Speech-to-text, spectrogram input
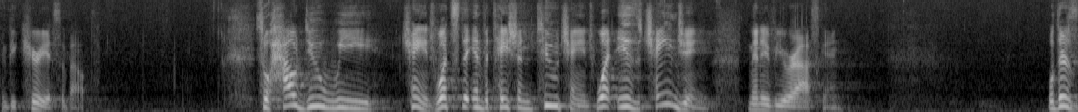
and be curious about. So, how do we change? What's the invitation to change? What is changing? Many of you are asking. Well, there's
